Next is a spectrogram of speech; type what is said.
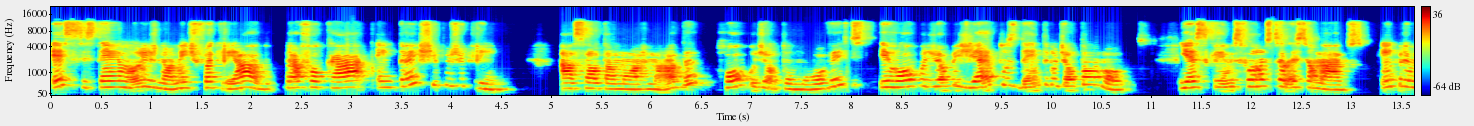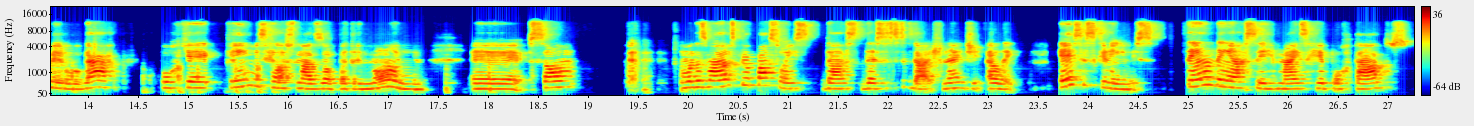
Esse sistema originalmente foi criado para focar em três tipos de crime: assalto à mão armada, roubo de automóveis e roubo de objetos dentro de automóveis. E esses crimes foram selecionados, em primeiro lugar, porque crimes relacionados ao patrimônio é, são é, uma das maiores preocupações das, dessa cidade, né, de LA. Esses crimes tendem a ser mais reportados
